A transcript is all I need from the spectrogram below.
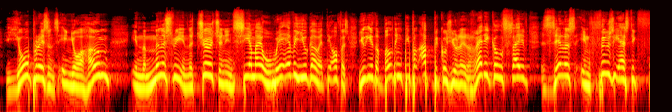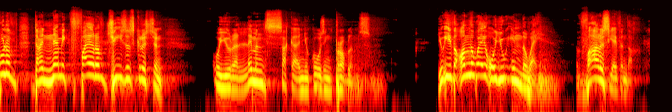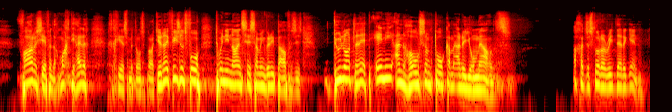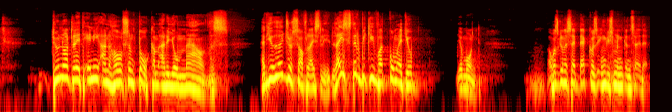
your presence in your home, in the ministry, in the church, and in CMA, or wherever you go at the office, you're either building people up because you're a radical, saved, zealous, enthusiastic, full of dynamic fire of Jesus Christian or you're a lemon sucker and you're causing problems. You're either on the way or you in the way. Waar is jy vandag? Waar is jy vandag? Mag die Heilige Gees met ons praat. You know Ephesians 4:29 says something very powerful says, "Do not let any unwholesome talk come out of your mouths." Ach, I just thought I'd read that again. Do not let any unwholesome talk come out of your mouths. Have you heard yourself lately? Luister bietjie wat kom uit jou jou mond. I was going to say back because Englishmen can say that.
